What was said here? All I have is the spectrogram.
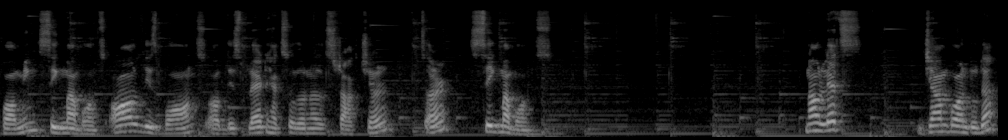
forming sigma bonds. All these bonds of this flat hexagonal structure are sigma bonds. Now let's jump onto the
